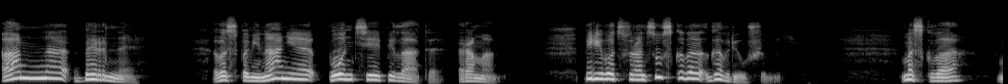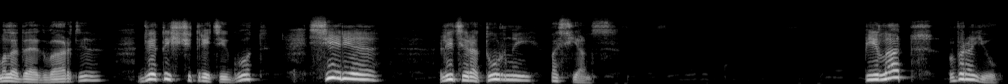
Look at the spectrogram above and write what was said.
Анна Берне. Воспоминания Понтия Пилата. Роман. Перевод с французского Гаврюшиной. Москва. Молодая гвардия. 2003 год. Серия «Литературный пасьянс». Пилат в раю.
